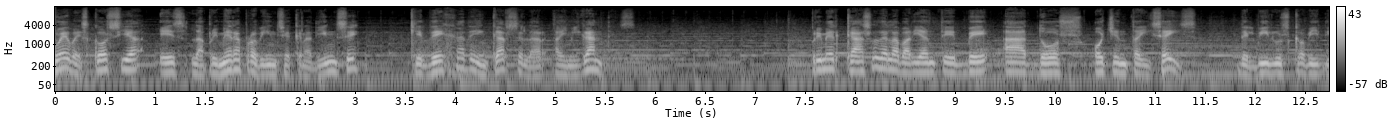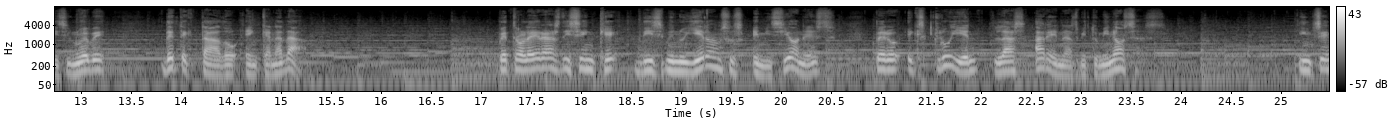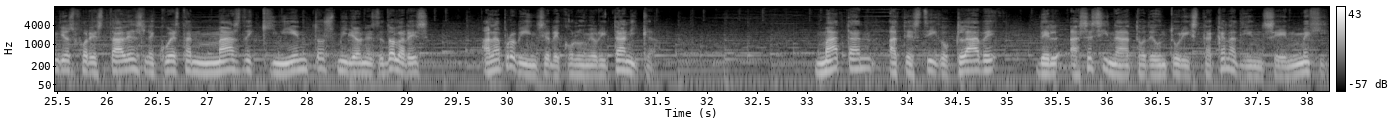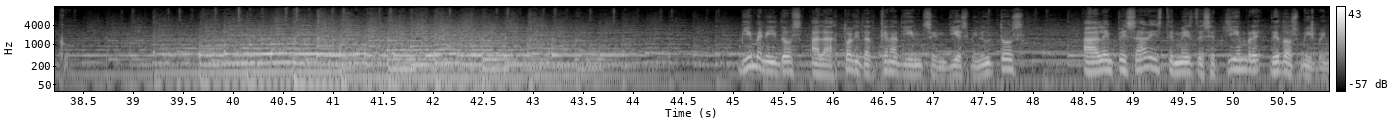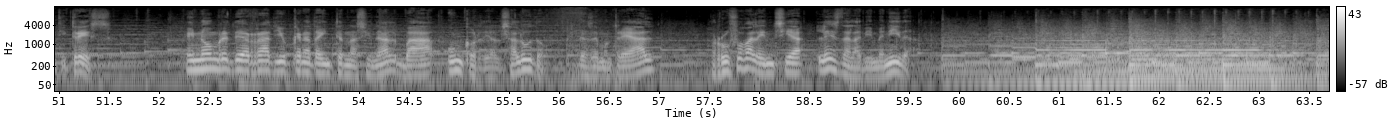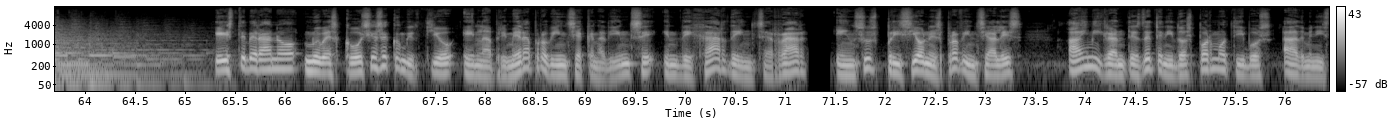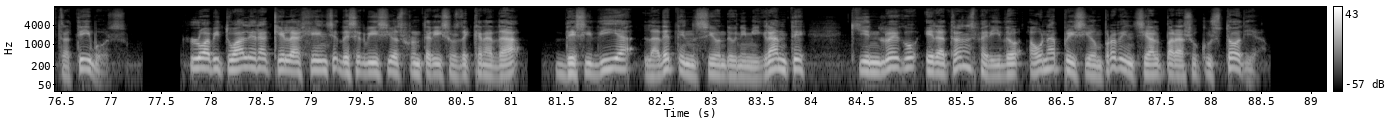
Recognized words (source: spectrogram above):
Nueva Escocia es la primera provincia canadiense que deja de encarcelar a inmigrantes. Primer caso de la variante BA286 del virus COVID-19 detectado en Canadá. Petroleras dicen que disminuyeron sus emisiones, pero excluyen las arenas bituminosas. Incendios forestales le cuestan más de 500 millones de dólares a la provincia de Columbia Británica. Matan a testigo clave del asesinato de un turista canadiense en México. Bienvenidos a la actualidad canadiense en 10 minutos al empezar este mes de septiembre de 2023. En nombre de Radio Canadá Internacional va un cordial saludo. Desde Montreal, Rufo Valencia les da la bienvenida. Este verano, Nueva Escocia se convirtió en la primera provincia canadiense en dejar de encerrar en sus prisiones provinciales a inmigrantes detenidos por motivos administrativos. Lo habitual era que la Agencia de Servicios Fronterizos de Canadá decidía la detención de un inmigrante, quien luego era transferido a una prisión provincial para su custodia.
